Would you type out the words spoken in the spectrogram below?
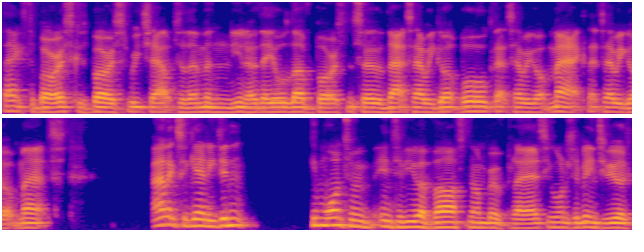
thanks to Boris because Boris reached out to them, and you know they all love Boris, and so that's how we got Borg. That's how we got Mac. That's how we got Mats. Alex again, he didn't didn't want to interview a vast number of players. He wanted to interview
